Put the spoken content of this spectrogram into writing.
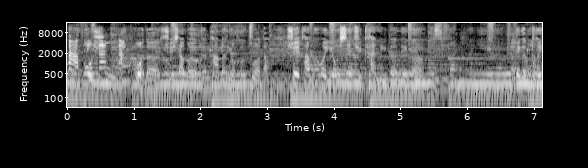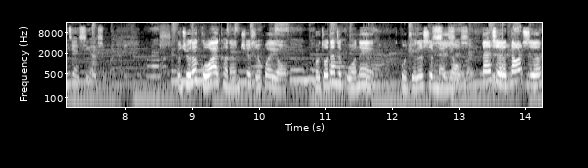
大多数英国的学校都有跟他们有合作的，所以他们会优先去看你的那个那个推荐信啊什么的。我觉得国外可能确实会有合作，但是国内我觉得是没有的。但是当时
